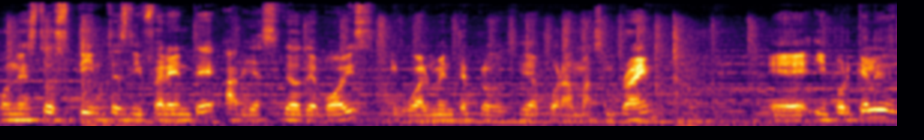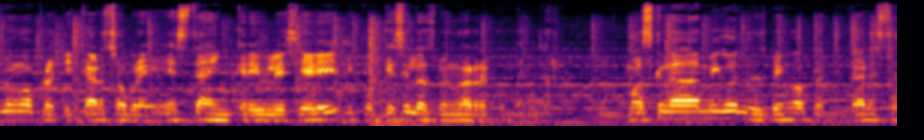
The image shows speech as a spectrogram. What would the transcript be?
con estos tintes diferentes había sido The Voice, igualmente producida por Amazon Prime. Eh, ¿Y por qué les vengo a platicar sobre esta increíble serie y por qué se las vengo a recomendar? Más que nada amigos les vengo a platicar esta,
